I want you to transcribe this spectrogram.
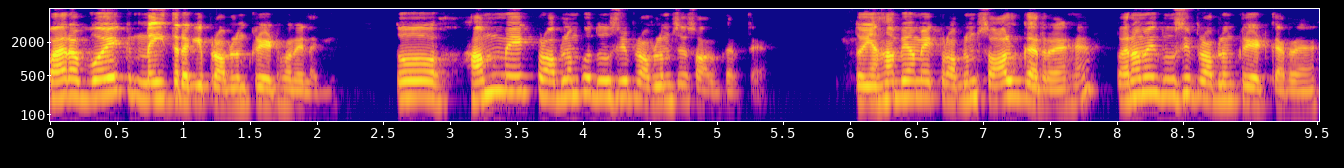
पर अब वो एक नई तरह की प्रॉब्लम क्रिएट होने लगी। तो हम एक प्रॉब्लम को दूसरी प्रॉब्लम से सॉल्व करते हैं। तो यहाँ भी हम एक प्रॉब्लम सॉल्व कर रहे हैं पर हम एक दूसरी प्रॉब्लम क्रिएट कर रहे हैं।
